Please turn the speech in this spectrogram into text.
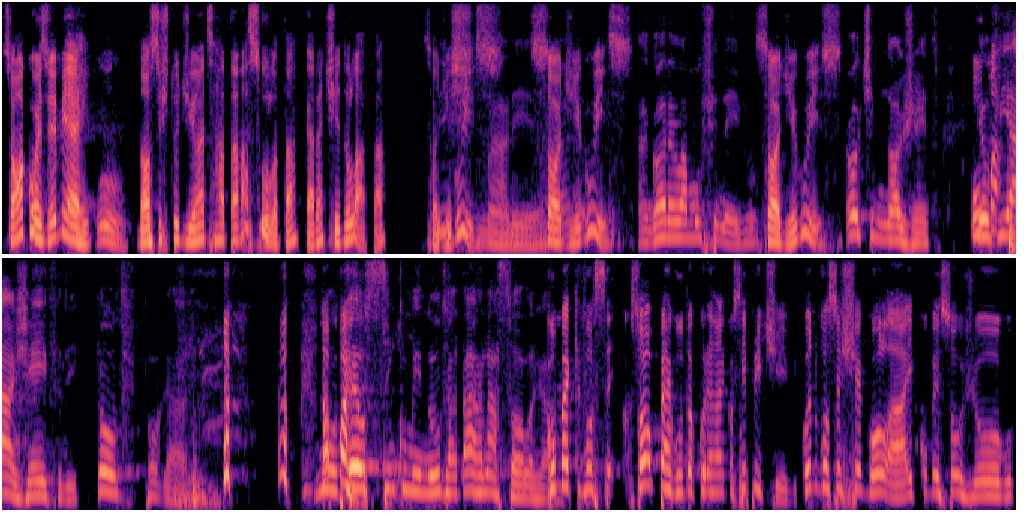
Só uma coisa, VMR. Hum. Nosso Estudiantes já tá na Sula, tá? Garantido lá, tá? Só digo Ixi, isso. Maria. Só digo isso. Agora eu amofinei, viu? Só digo isso. Ô time nojento. Eu Uma- viajei, Felipe, todo empolgado. Não Rapaz- deu cinco minutos, já tava na sola já. Como é que você. Só uma pergunta, a curiosidade que eu sempre tive. Quando você chegou lá e começou o jogo,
